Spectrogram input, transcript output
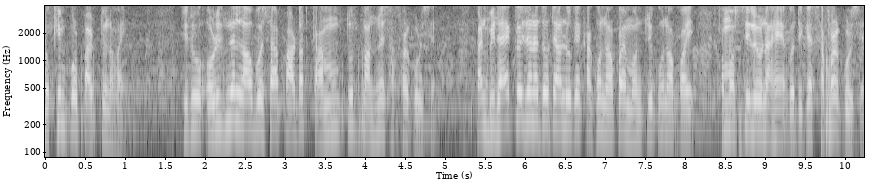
লখিমপুৰ পাৰ্টটো নহয়। যিটো অৰিজিনেল নাওবৈচা পাৰ্টত কামটোত মানুহে চাফাৰ কৰিছে। কাৰণ বিধায়ক কেইজনেতো তেওঁলোকে কাকো নকয় মন্ত্ৰীকো নকয় সমষ্টিলৈও নাহে গতিকে চাফাৰ কৰিছে।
